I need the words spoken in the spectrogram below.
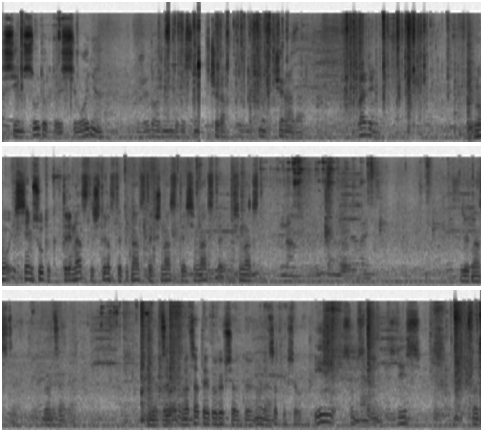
7 суток, то есть сегодня уже должны были снять. Вчера. Ну, вчера, да. За день. Ну, 7 суток. 13, 14, 15, 16, 17, 18, Да. 19. 20 Нет, 20 это уже все. Да, Ну да. 20 все. И, собственно, здесь тоже.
